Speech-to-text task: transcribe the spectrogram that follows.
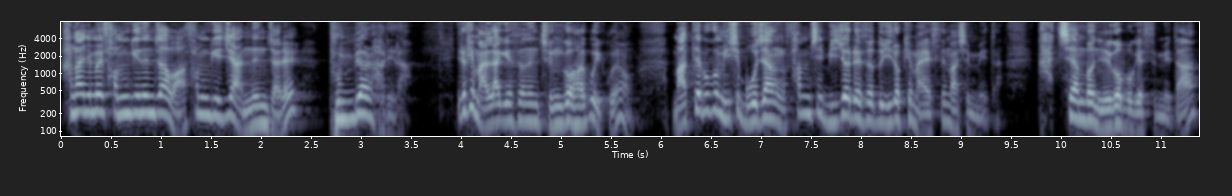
하나님을 섬기는 자와 섬기지 않는 자를 분별하리라. 이렇게 말라기에서는 증거하고 있고요. 마태복음 25장 32절에서도 이렇게 말씀하십니다. 같이 한번 읽어보겠습니다.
